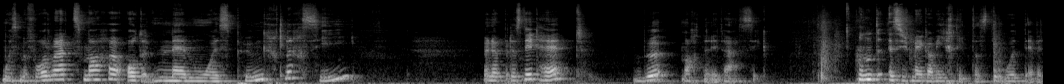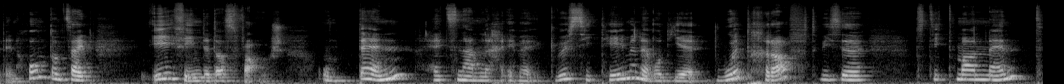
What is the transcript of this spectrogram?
muss man vorwärts machen oder man muss pünktlich sein. Wenn jemand das nicht hat, macht er nicht hässig. Und es ist mega wichtig, dass die Wut eben dann kommt und sagt, ich finde das falsch. Und dann hat es nämlich eben gewisse Themen, wo die Wutkraft, wie sie Dittmann nennt,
